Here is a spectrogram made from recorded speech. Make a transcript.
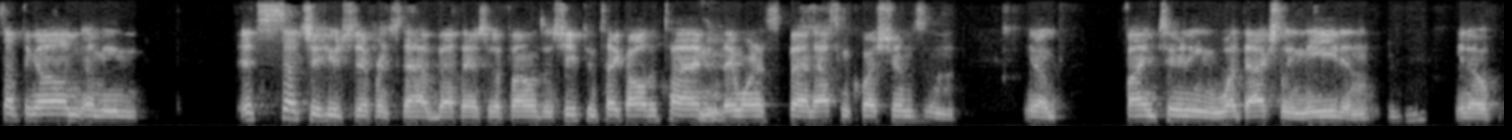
something on. I mean, it's such a huge difference to have Beth answer the phones, and she can take all the time mm-hmm. they want to spend asking questions and you know fine tuning what they actually need, and mm-hmm. you know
